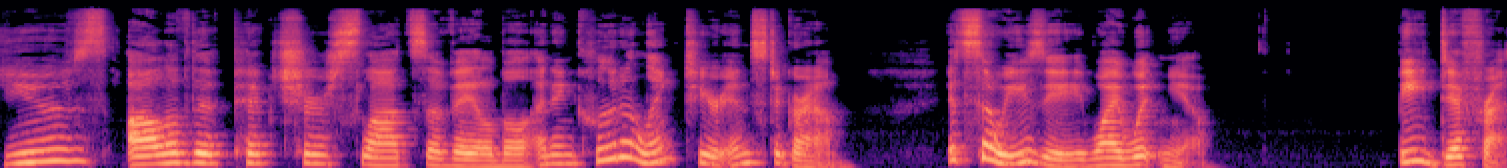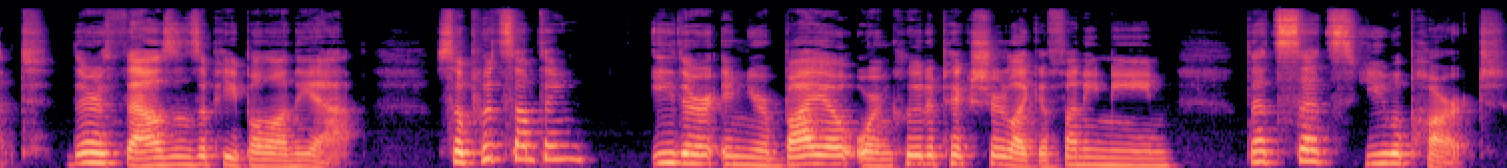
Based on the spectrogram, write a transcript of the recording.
Use all of the picture slots available and include a link to your Instagram. It's so easy, why wouldn't you? Be different. There are thousands of people on the app. So put something either in your bio or include a picture like a funny meme that sets you apart.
